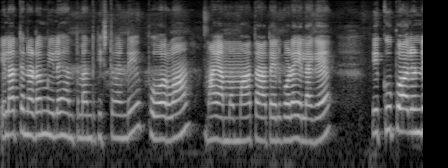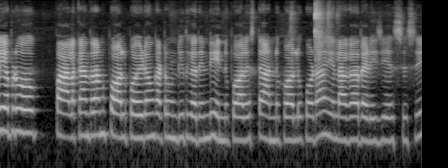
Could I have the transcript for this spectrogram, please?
ఇలా తినడం మీలో ఎంతమందికి ఇష్టమండి? పూర్వం మా అమ్మమ్మ తాతయ్యలు కూడా ఇలాగే. ఎక్కువ పాలు ఉండి అప్పుడు పాల కేంద్రానికి పాలు పోయడం గట్రా ఉండేది కదండి. ఎన్ని పాలు ఇస్తే అన్ని పాలు కూడా ఇలాగ రెడీ చేసేసి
